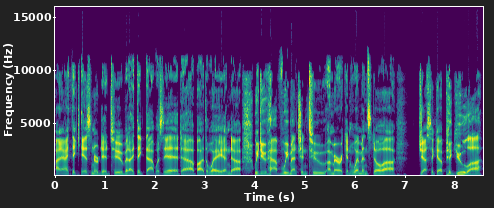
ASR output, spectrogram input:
I, I think Isner did too. But I think that was it, uh, by the way. And uh, we do have we mentioned two American women still. Uh, Jessica Pegula.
